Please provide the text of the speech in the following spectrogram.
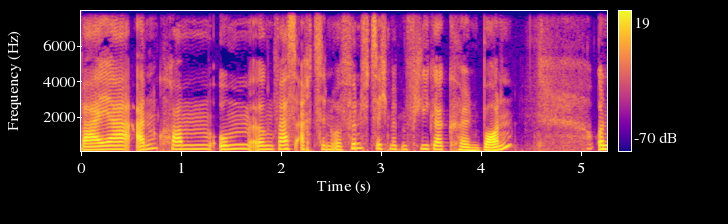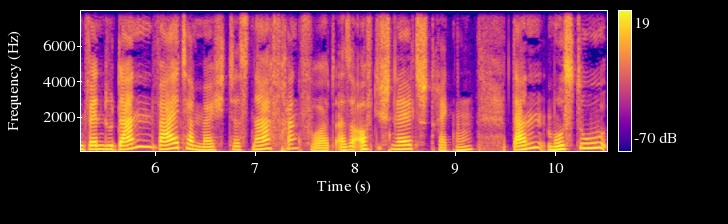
war ja ankommen um irgendwas 18.50 Uhr mit dem Flieger Köln-Bonn. Und wenn du dann weiter möchtest nach Frankfurt, also auf die Schnellstrecken, dann musst du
